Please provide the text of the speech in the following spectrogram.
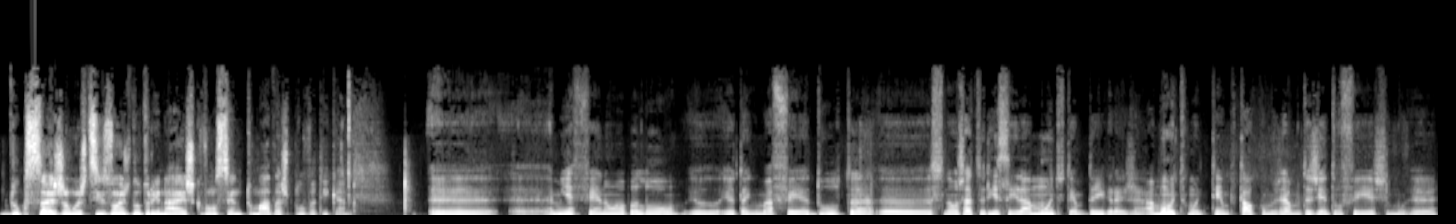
do que sejam as decisões doutrinais que vão sendo tomadas pelo Vaticano? Uh, a minha fé não abalou. Eu, eu tenho uma fé adulta, uh, senão já teria saído há muito tempo da igreja. Há muito, muito tempo, tal como já muita gente o fez. Uh,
